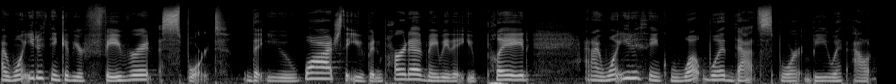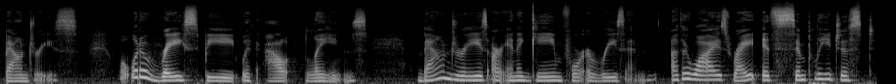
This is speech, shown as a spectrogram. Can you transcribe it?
I want you to think of your favorite sport that you watch, that you've been part of, maybe that you played. And I want you to think what would that sport be without boundaries? What would a race be without lanes? Boundaries are in a game for a reason. Otherwise, right, it's simply just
